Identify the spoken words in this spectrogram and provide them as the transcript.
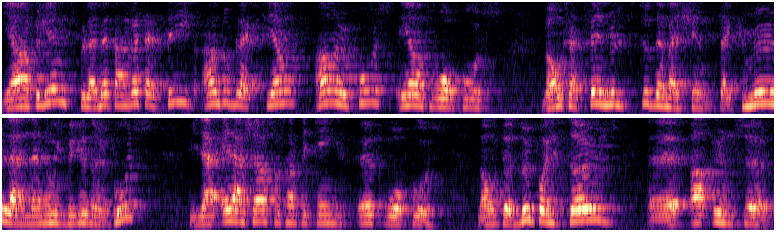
Et en prime, tu peux la mettre en rotative, en double action, en 1 pouce et en 3 pouces. Donc, ça te fait une multitude de machines. Ça accumule la nano hybride 1 pouce, puis la LHR 75E 3 pouces. Donc, tu as deux polisseuses, euh, en une seule.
